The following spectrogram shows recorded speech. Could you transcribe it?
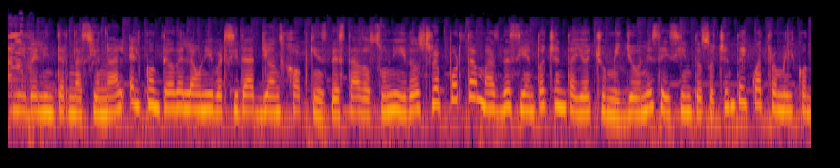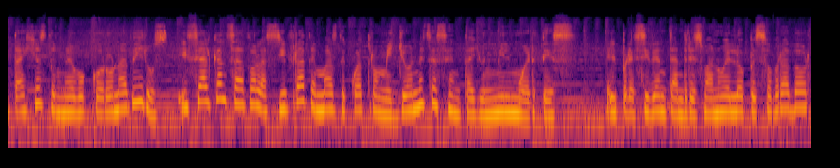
A nivel internacional, el conteo de la Universidad Johns Hopkins de Estados Unidos reporta más de 188.684.000 contagios del nuevo coronavirus y se ha alcanzado la cifra de más de 4.061.000 muertes. El presidente Andrés Manuel López Obrador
